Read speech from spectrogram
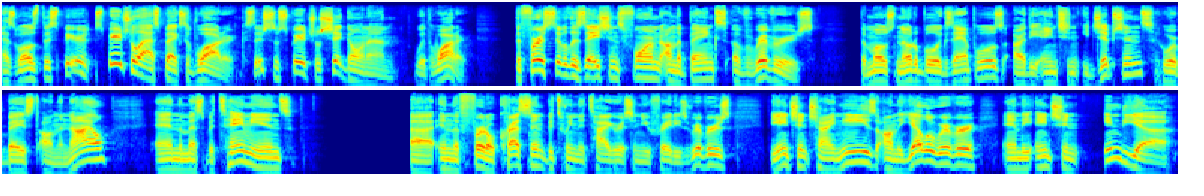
as well as the spirit, spiritual aspects of water, because there's some spiritual shit going on with water. The first civilizations formed on the banks of rivers the most notable examples are the ancient Egyptians, who were based on the Nile, and the Mesopotamians uh, in the Fertile Crescent between the Tigris and Euphrates rivers, the ancient Chinese on the Yellow River, and the ancient India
